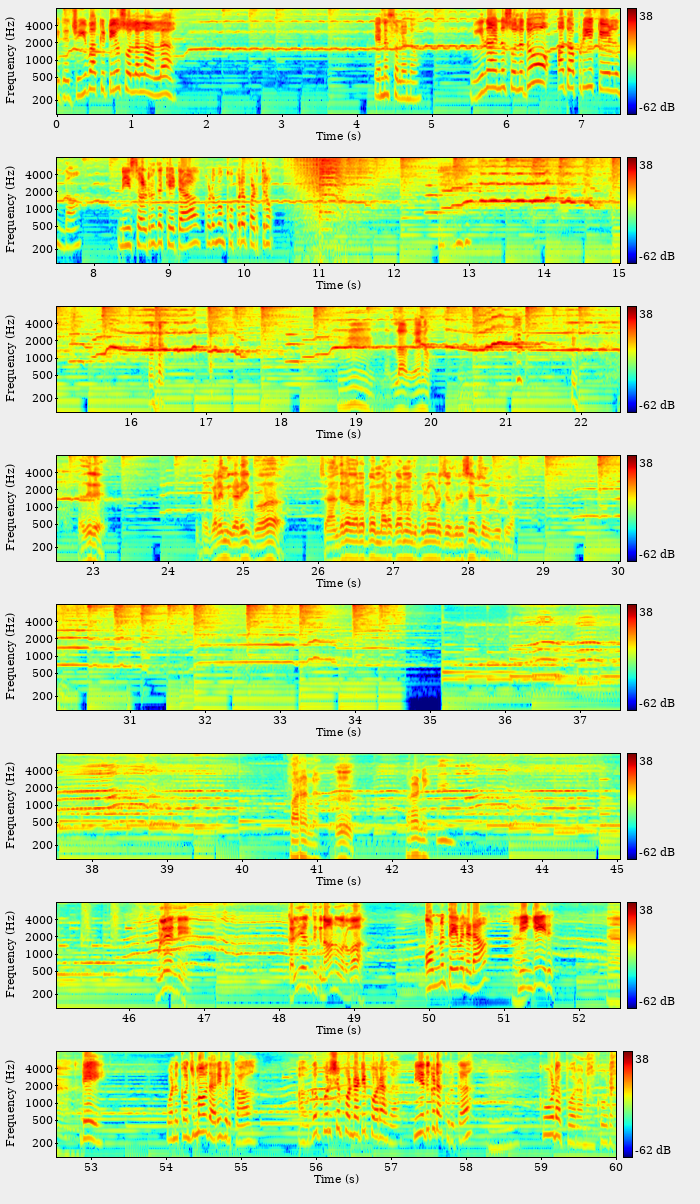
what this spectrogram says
இதை ஜீவா கிட்டேயும் சொல்லலாம்ல. என்ன சொல்லணும்? மீனா என்ன சொல்லுதோ அது அப்படியே கேளுந்தான் நீ சொல்றத கேட்டா குடும்பம் குப்புறப்படுத்துரும். ம் நல்லா வேணும். கதிரு இப்போ கிளம்பி கடைக்கு போ. சாயந்தரம் வரப்ப மறக்காம அந்த பிள்ளையோட சேர்ந்து ரிசப்ஷனுக்கு போயிட்டு வா. வரேண்ணே. ம். கல்யாணத்துக்கு நானும் வரவா? ஒன்னும் தேவையில்லடா. நீ இங்கே இரு. டேய் உனக்கு கொஞ்சமாவது அறிவு இருக்கா? அவங்க புருஷன் பொண்டாட்டி போறாங்க. நீ எதுக்குடா குறுக்க. கூட போறானா கூட?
